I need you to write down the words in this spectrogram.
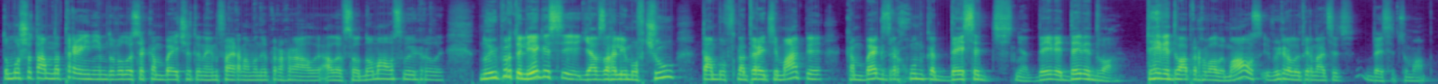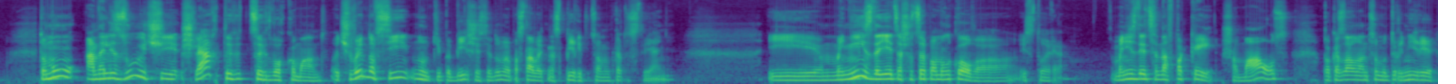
тому що там на трейні їм довелося камбечити, на Інферно вони програли, але все одно Маус виграли. Ну і проти Легасі я взагалі мовчу. Там був на третій мапі камбек з рахунка 10, ні, 9-9-2. 9-2 програвали Маус і виграли 13-10 цю мапу. Тому, аналізуючи шлях тих цих двох команд, очевидно, всі, ну, типу, більшість, я думаю, поставить на спіріт в цьому протистоянні. І мені здається, що це помилкова історія. Мені здається, навпаки, що Маус показав на цьому турнірі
